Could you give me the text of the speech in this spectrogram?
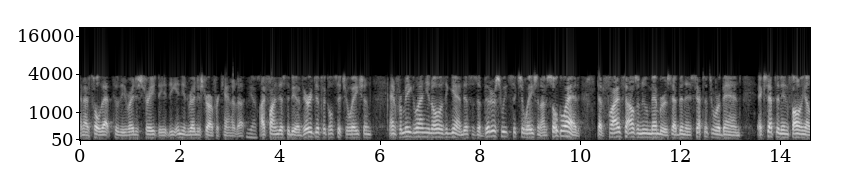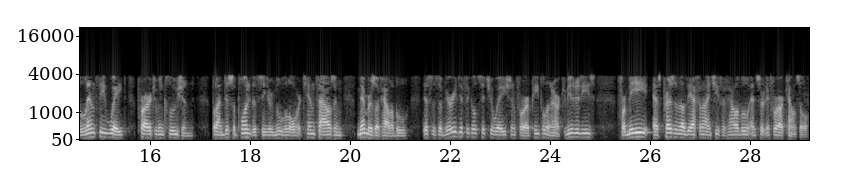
and I've told that to the registry, the, the Indian Registrar for Canada. Yes. I find this to be a very difficult situation. And for me, Glenn, you know, again, this is a bittersweet situation. I'm so glad that 5,000 new members have been accepted to our band, accepted in following a lengthy wait prior to inclusion. But I'm disappointed to see the removal of over 10,000 members of Qalipu this is a very difficult situation for our people and our communities, for me as president of the FNI and chief of Qalipu, and certainly for our council.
